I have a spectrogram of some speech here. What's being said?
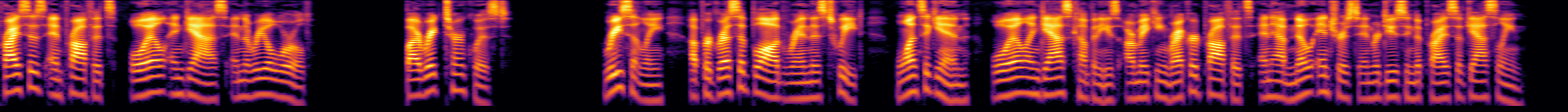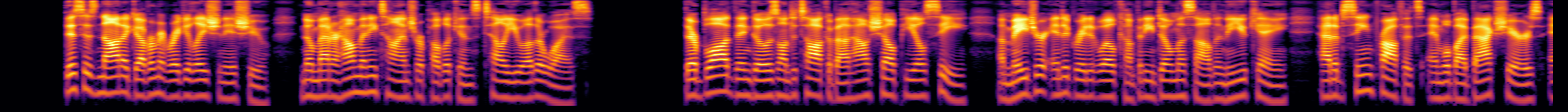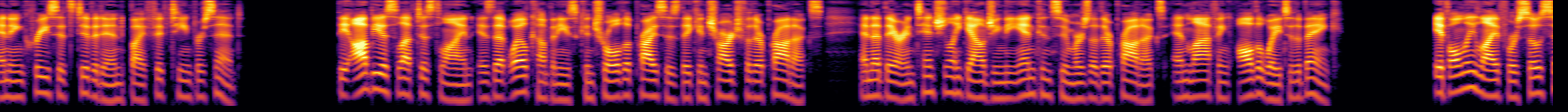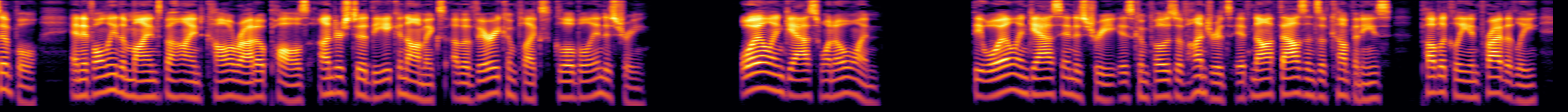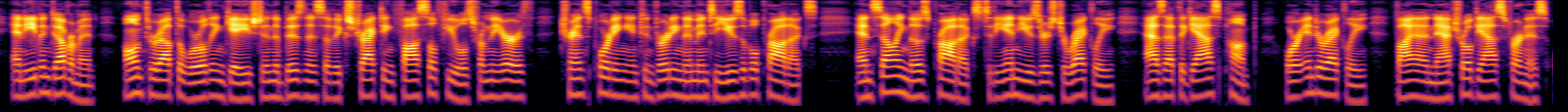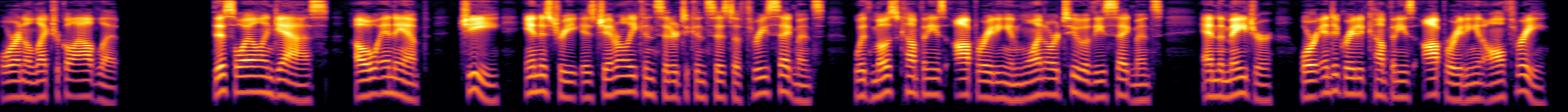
Prices and Profits Oil and Gas in the Real World. By Rick Turnquist. Recently, a progressive blog ran this tweet Once again, oil and gas companies are making record profits and have no interest in reducing the price of gasoline. This is not a government regulation issue, no matter how many times Republicans tell you otherwise. Their blog then goes on to talk about how Shell plc, a major integrated oil company domiciled in the UK, had obscene profits and will buy back shares and increase its dividend by 15%. The obvious leftist line is that oil companies control the prices they can charge for their products and that they are intentionally gouging the end consumers of their products and laughing all the way to the bank. If only life were so simple, and if only the minds behind Colorado Pols understood the economics of a very complex global industry. Oil and Gas 101 The oil and gas industry is composed of hundreds, if not thousands, of companies, publicly and privately, and even government, owned throughout the world engaged in the business of extracting fossil fuels from the earth, transporting and converting them into usable products, and selling those products to the end users directly, as at the gas pump or indirectly via a natural gas furnace or an electrical outlet. This oil and gas, O and AMP, G, industry is generally considered to consist of three segments, with most companies operating in one or two of these segments, and the major or integrated companies operating in all three.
